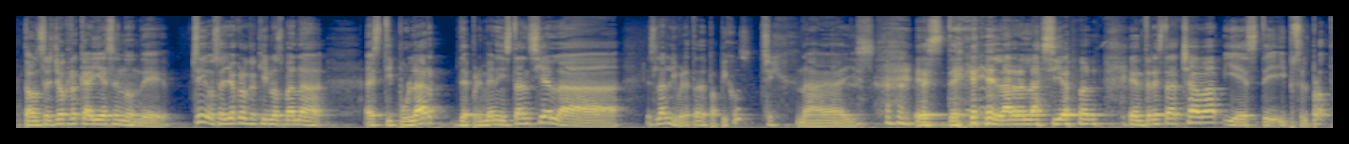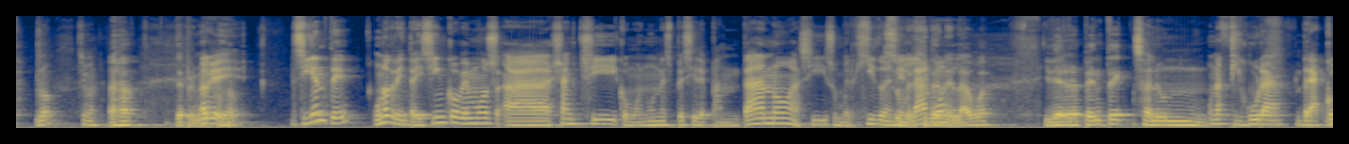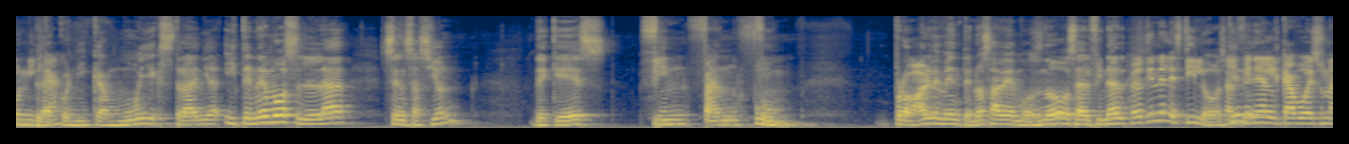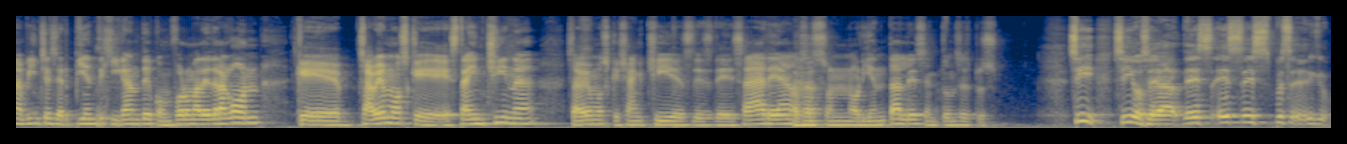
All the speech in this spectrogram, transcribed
Entonces yo creo que ahí es en donde... Sí, o sea, yo creo que aquí nos van a, a estipular de primera instancia la... ¿Es la libreta de papijos? Sí. Nice. Este, la relación entre esta chava y este, y pues el prota, ¿no? Sí, bueno. Ajá. De primera. Ok. Siguiente, 1.35, vemos a Shang-Chi como en una especie de pantano, así sumergido en el Sumergido agua. en el agua. Y de repente sale un... Una figura dracónica. Dracónica muy extraña. Y tenemos la sensación de que es Fin Fan Fum. Probablemente, no sabemos, ¿no? O sea, al final... Pero tiene el estilo, o sea, al fin y al cabo es una pinche serpiente gigante con forma de dragón que sabemos que está en China, sabemos que Shang-Chi es desde esa área, o sea, son orientales, entonces pues Sí, sí, o sea, es, es, es, pues, eh,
